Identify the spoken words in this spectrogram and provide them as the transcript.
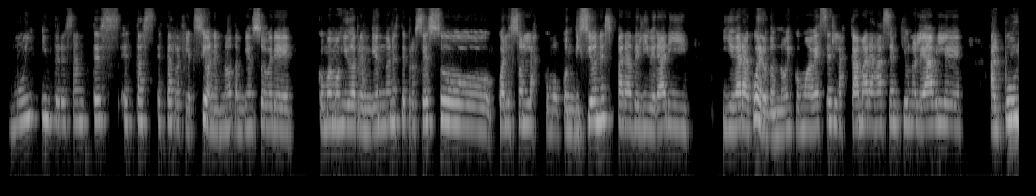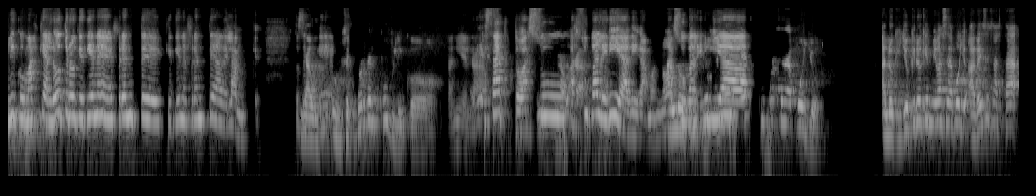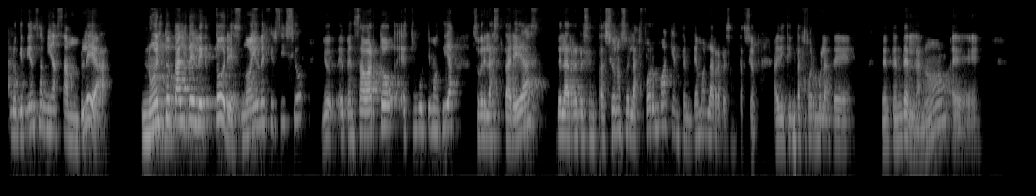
Muy interesantes estas, estas reflexiones, ¿no? También sobre cómo hemos ido aprendiendo en este proceso, cuáles son las como condiciones para deliberar y, y llegar a acuerdos, ¿no? Y como a veces las cámaras hacen que uno le hable al público más que al otro que tiene frente, que tiene frente adelante. Entonces, eh, un sector del público, Daniela. Exacto, a su, a su galería, digamos, ¿no? A, su galería. mi base de apoyo. A lo que yo creo que es mi base de apoyo. A veces hasta lo que piensa mi asamblea. No el total de electores. No hay un ejercicio. Yo he pensado harto estos últimos días sobre las tareas de la representación o sea, la forma que entendemos la representación. Hay distintas fórmulas de, de entenderla, ¿no? Eh,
